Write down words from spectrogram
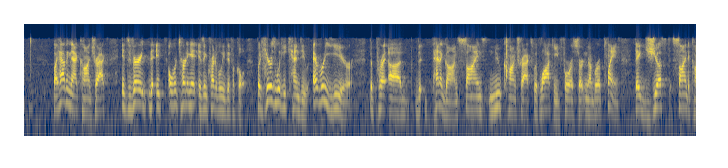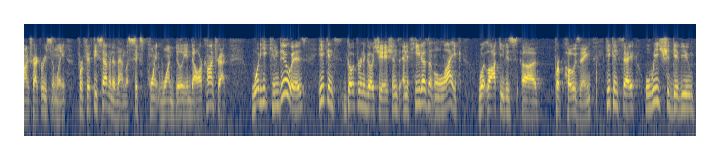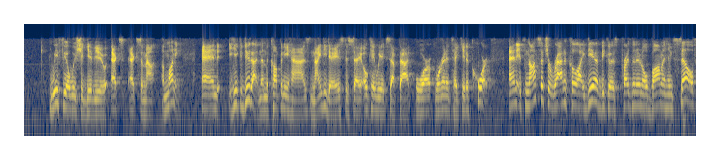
by having that contract, it's very, it, overturning it is incredibly difficult. But here's what he can do. Every year, the, uh, the, Pentagon signs new contracts with Lockheed for a certain number of planes. They just signed a contract recently for 57 of them, a $6.1 billion contract. What he can do is he can go through negotiations, and if he doesn't like what Lockheed is uh, proposing, he can say, well, we should give you, we feel we should give you X, X amount of money. And he could do that. And then the company has 90 days to say, okay, we accept that, or we're going to take you to court. And it's not such a radical idea because President Obama himself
